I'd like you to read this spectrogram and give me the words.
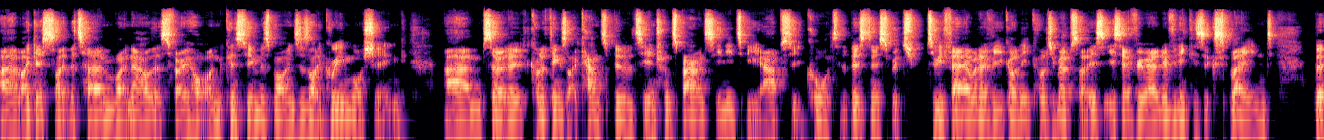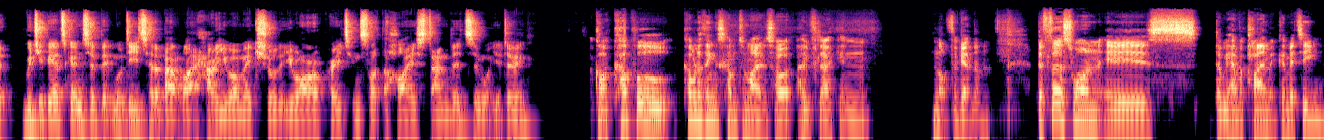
um, I guess like the term right now that's very hot on consumers' minds is like greenwashing. Um, so kind of things like accountability and transparency need to be absolute core to the business, which to be fair, whenever you got an Ecologi website is, is everywhere and everything is explained. But would you be able to go into a bit more detail about like how you are making sure that you are operating to like the highest standards in what you're doing? I've got a couple couple of things come to mind, so hopefully I can not forget them. The first one is that we have a climate committee.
